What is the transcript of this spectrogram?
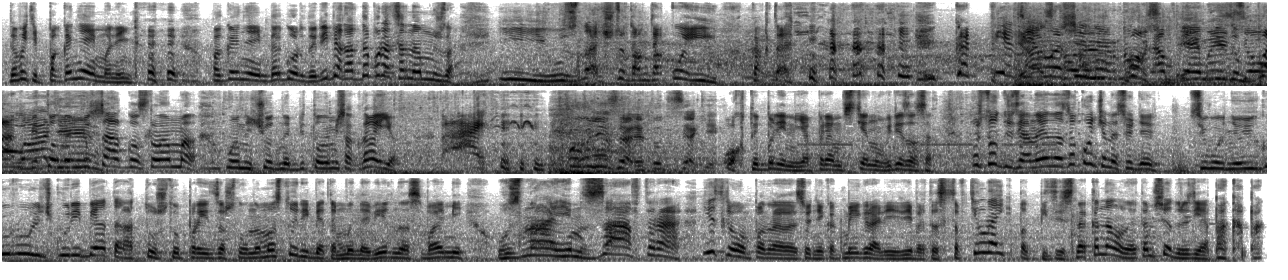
Давайте погоняем маленько, погоняем до города. Ребята, добраться нам нужно и узнать, что там такое, и как-то... Капец, я машину боком прям везу, бах, бетономешалку сломал. Вон еще одна бетономешалка, давай ее. Ай! Повылезали тут всякие. Ох ты, блин, я прям в стену врезался. Ну что, друзья, наверное, закончено сегодня, сегодня игрулечку, ребята. А то, что произошло на мосту, ребята, мы, наверное, с вами узнаем завтра. Если вам понравилось сегодня, как мы играли, ребята, ставьте лайк, подписывайтесь на канал. На этом все, друзья. Пока-пока.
